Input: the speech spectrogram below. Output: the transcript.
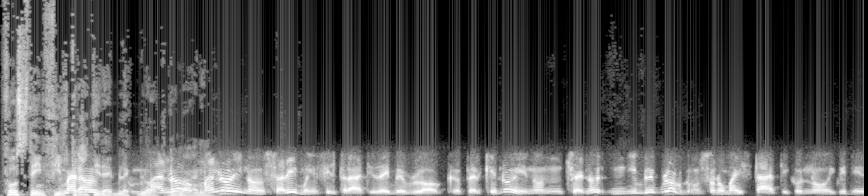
foste infiltrati non, dai black bloc. Ma, no, ma, noi non saremo infiltrati dai black bloc perché noi non, cioè, noi, i black bloc non sono mai stati con noi, quindi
